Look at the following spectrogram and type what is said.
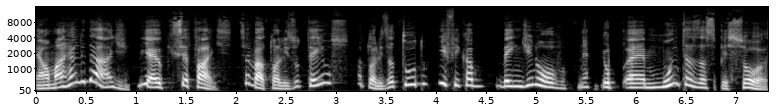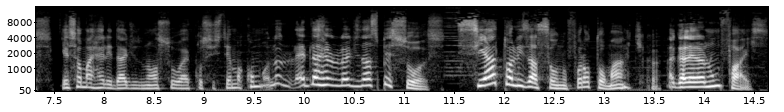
É uma realidade. E aí o que você faz? Você vai atualiza o Tails, atualiza tudo e fica bem de novo. Né? Eu, é, muitas das pessoas, essa é uma realidade do nosso ecossistema, como, é da realidade das pessoas. Se a atualização não for automática, a galera não faz.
